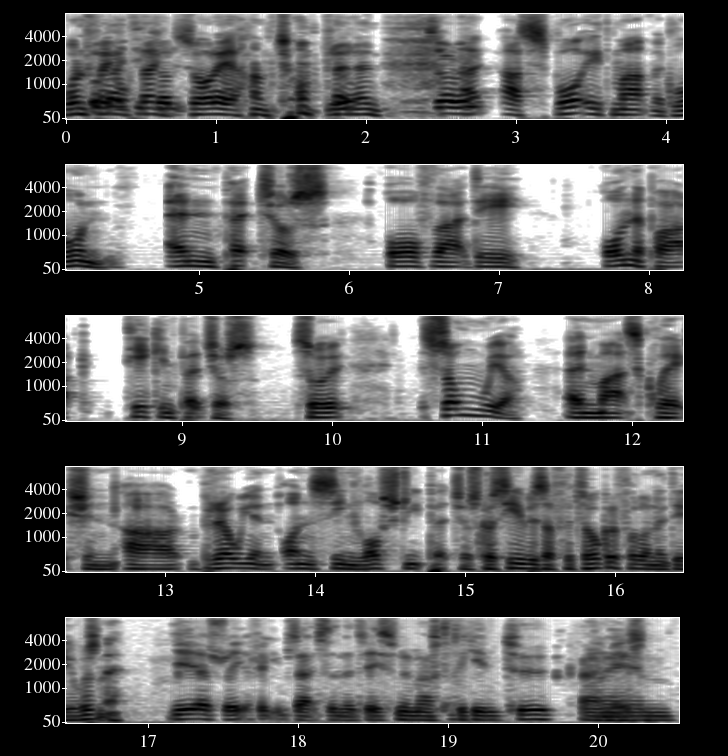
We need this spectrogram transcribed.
One but final thing. Con- Sorry, I'm jumping no, in. I, I spotted Matt McGlone in pictures of that day on the park taking pictures. So somewhere in Matt's collection are brilliant unseen Love Street pictures because he was a photographer on the day, wasn't he? Yeah, that's right. I think he was actually in the dressing room after the game too. And um,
